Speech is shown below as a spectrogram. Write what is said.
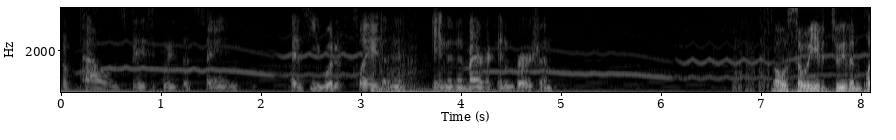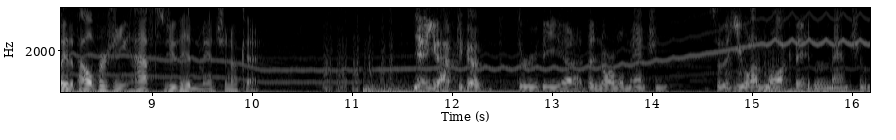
of PAL is basically the same as you would have played in, in an American version. Oh, so to even play the PAL version, you have to do the hidden mansion. Okay. Yeah, you have to go through the uh, the normal mansion so that you unlock the hidden mansion.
